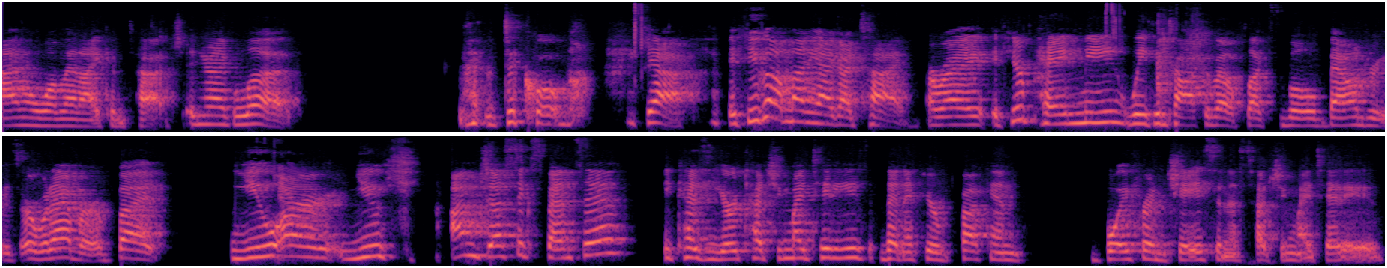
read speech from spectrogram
"I'm a woman I can touch," and you're like, look. to quote, yeah, if you got money, I got time. All right. If you're paying me, we can talk about flexible boundaries or whatever. But you are, you, I'm just expensive because you're touching my titties than if your fucking boyfriend Jason is touching my titties.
